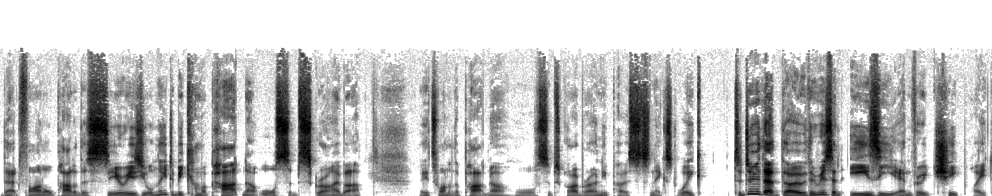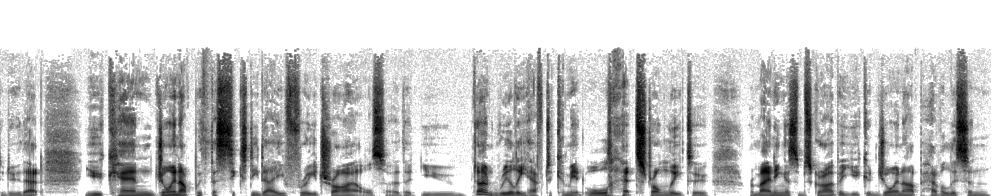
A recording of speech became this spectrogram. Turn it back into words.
that final part of this series, you'll need to become a partner or subscriber. It's one of the partner or subscriber only posts next week. To do that, though, there is an easy and very cheap way to do that. You can join up with the 60 day free trial so that you don't really have to commit all that strongly to remaining a subscriber. You can join up, have a listen,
